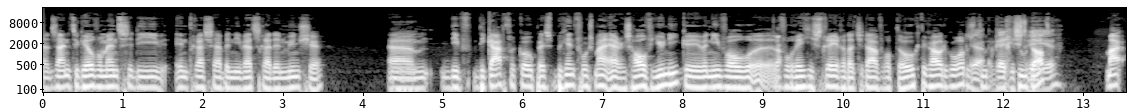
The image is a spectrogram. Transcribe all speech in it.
er zijn natuurlijk heel veel mensen die interesse hebben in die wedstrijden in München. Ehm, die, die kaartverkoop is, begint volgens mij ergens half juni. Kun je in ieder geval eh, Ja. voor registreren dat je daarvoor op de hoogte gehouden wordt. Dus ja, doe, doe registreer dat. Maar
